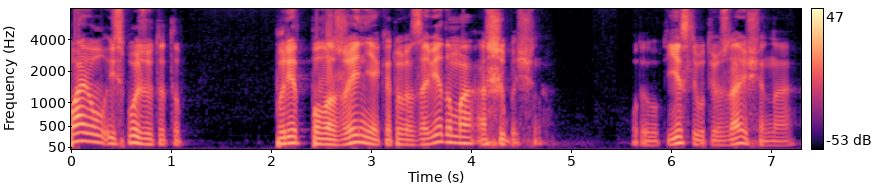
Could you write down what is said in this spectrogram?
Павел использует это предположение, которое заведомо ошибочно. Вот это вот, если утверждающее на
